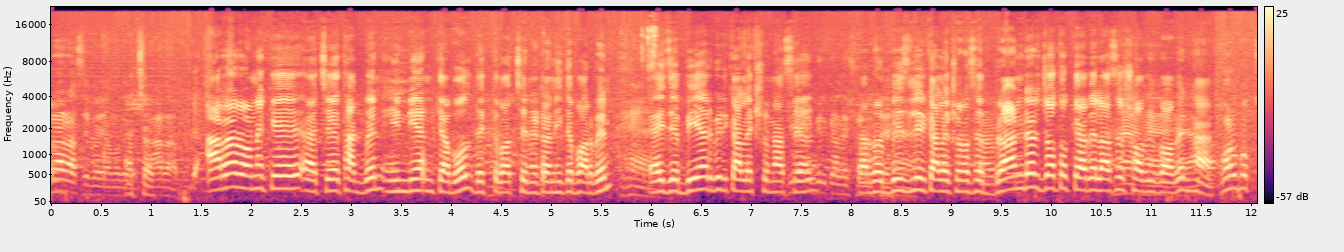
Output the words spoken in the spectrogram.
আরআর আছে ভাই আমাদের আচ্ছা। আর আর অনেকে চেয়ে থাকবেন ইন্ডিয়ান কেবল দেখতে পাচ্ছেন এটা নিতে পারবেন। হ্যাঁ। এই যে বিআরবির কালেকশন আছে তারপর বিজলির কালেকশন আছে। ব্র্যান্ডের যত কেবল আছে সবই পাবেন হ্যাঁ সর্বোচ্চ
